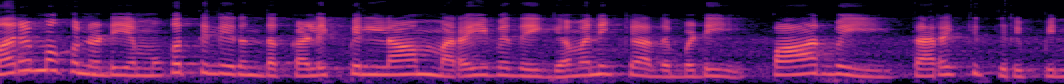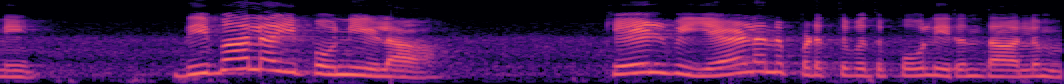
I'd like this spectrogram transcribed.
மருமகனுடைய முகத்தில் இருந்த களிப்பெல்லாம் மறைவதை கவனிக்காதபடி பார்வையை தரைக்கு திருப்பினேன். திவாலாயி போனீளா? கேள்வி ஏளனப்படுத்துவது போல் இருந்தாலும்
